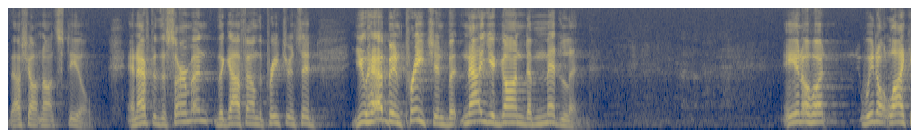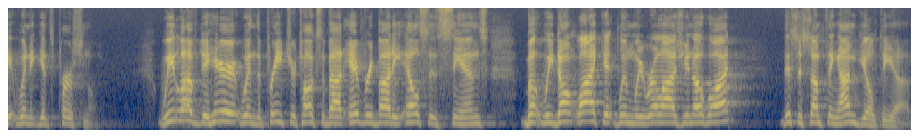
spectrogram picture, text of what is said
Thou shalt not steal. And after the sermon, the guy found the preacher and said, You have been preaching, but now you've gone to meddling. And you know what? We don't like it when it gets personal. We love to hear it when the preacher talks about everybody else's sins, but we don't like it when we realize, you know what? This is something I'm guilty of.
